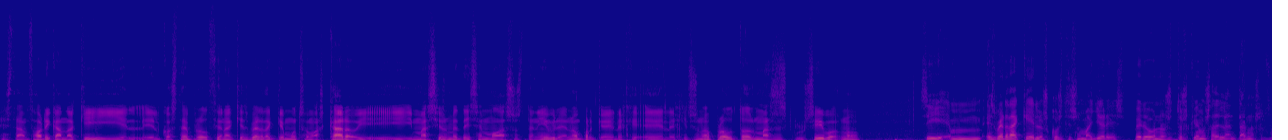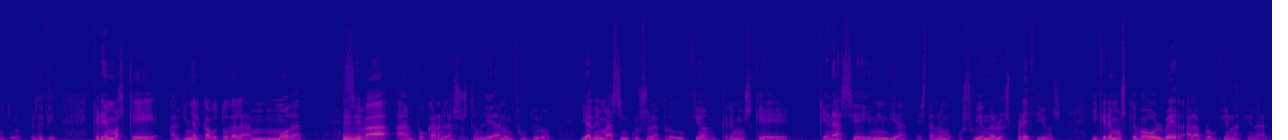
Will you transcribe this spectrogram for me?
están fabricando aquí y el, coste de producción aquí es verdad que es mucho más caro y, y más si os metéis en moda sostenible, ¿no? Porque elegís unos productos más exclusivos, ¿no? Sí, mm, es verdad que los costes son mayores, pero nosotros queremos adelantarnos al futuro. Es decir, creemos que al fin y al cabo toda la moda se va a enfocar en la sostenibilidad en un futuro y además incluso la producción. Creemos que, que en Asia y en India están um, subiendo los precios y creemos que va a volver a la producción nacional.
